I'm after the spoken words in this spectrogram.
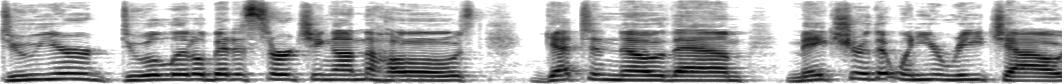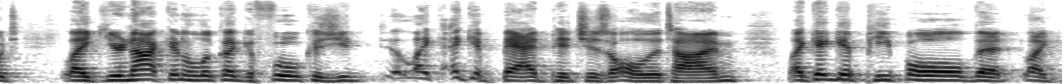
do your do a little bit of searching on the host get to know them make sure that when you reach out like you're not going to look like a fool because you like i get bad pitches all the time. Like i get people that like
